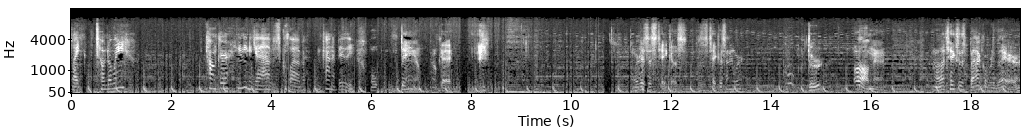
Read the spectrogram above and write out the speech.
Like, totally? Conker, you need to get out of this club. I'm kinda busy. Well, damn. Okay. Where does this take us? Does this take us anywhere? Dirt? Oh, man. No, that takes us back over there.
